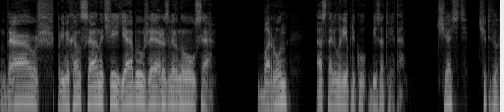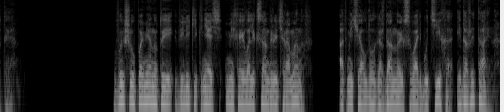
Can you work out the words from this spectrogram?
«Да уж, при Михаил Саныче я бы уже развернулся». Барон оставил реплику без ответа. Часть четвертая. Вышеупомянутый великий князь Михаил Александрович Романов отмечал долгожданную свадьбу тихо и даже тайно,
